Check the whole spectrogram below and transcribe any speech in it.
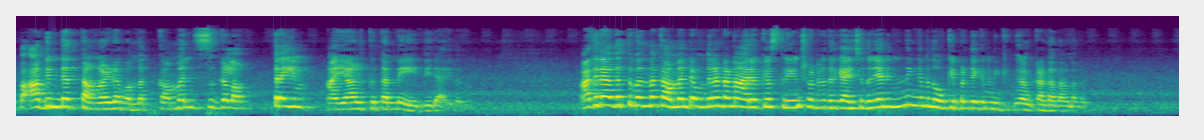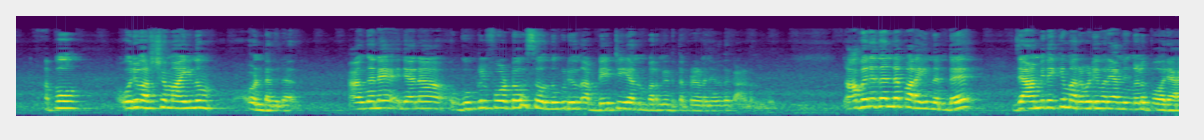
അപ്പൊ അതിന്റെ താഴെ വന്ന കമന്റ്സുകൾ അത്രയും അയാൾക്ക് തന്നെ എതിരായിരുന്നു. അതിനകത്ത് വന്ന കമന്റ് ഒന്ന് രണ്ടെണ്ണം ആരൊക്കെയോ സ്ക്രീൻഷോട്ട് എടുത്ത് എനിക്ക് അയച്ചത്. ഞാൻ ഇന്ന് ഇങ്ങനെ നോക്കിയപ്പോഴത്തേക്കും എനിക്ക് കണ്ടതാണത് അപ്പോ ഒരു വർഷമായിന്നും ഉണ്ടതിൽ അങ്ങനെ ഞാൻ ആ ഗൂഗിൾ ഫോട്ടോസ് ഒന്നും കൂടി ഒന്ന് അപ്ഡേറ്റ് ചെയ്യാന്ന് പറഞ്ഞെടുത്തപ്പോഴാണ് ഞാനത് കാണുന്നത്. അവർ തന്നെ പറയുന്നുണ്ട് ജാമിതയ്ക്ക് മറുപടി പറയാൻ നിങ്ങൾ പോരാ.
